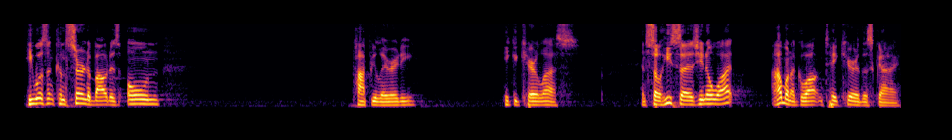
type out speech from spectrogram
He wasn't concerned about his own popularity, he could care less. And so he says, You know what? I want to go out and take care of this guy.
